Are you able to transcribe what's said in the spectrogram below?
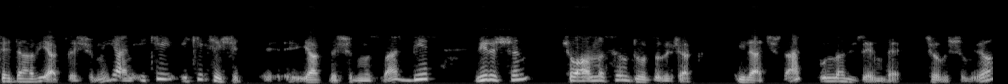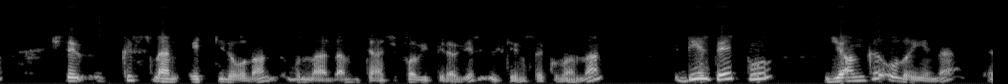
tedavi yaklaşımı yani iki, iki çeşit e, yaklaşımımız var. Bir virüsün çoğalmasını durduracak ilaçlar. Bunlar üzerinde çalışılıyor. İşte kısmen etkili olan bunlardan bir tanesi Favipiravir ülkemizde kullanılan. Bir de bu yangı olayını e,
